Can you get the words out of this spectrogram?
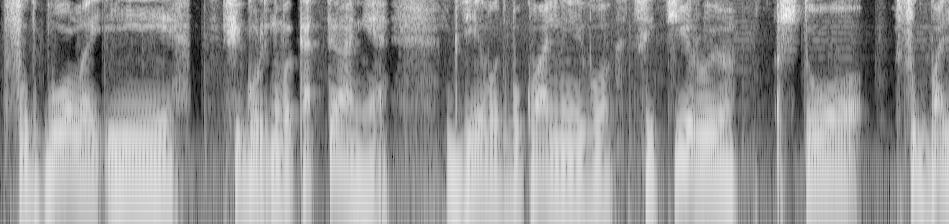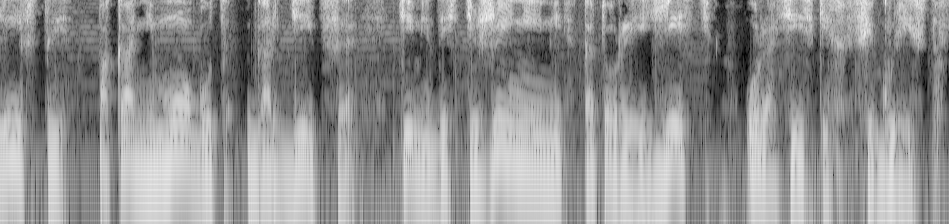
футбола и фигурного катания, где вот буквально его цитирую, что футболисты пока не могут гордиться теми достижениями, которые есть у российских фигуристов.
